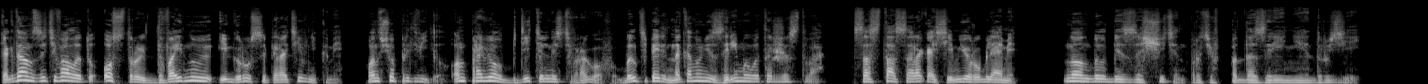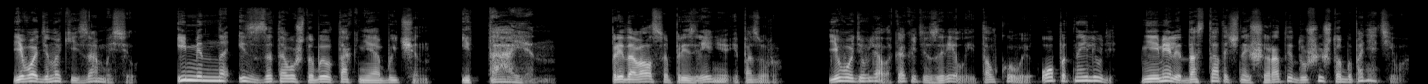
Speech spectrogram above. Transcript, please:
Когда он затевал эту острую двойную игру с оперативниками, он все предвидел, он провел бдительность врагов, был теперь накануне зримого торжества, со 147 рублями, но он был беззащитен против подозрения друзей. Его одинокий замысел, именно из-за того, что был так необычен и таен, предавался презрению и позору. Его удивляло, как эти зрелые, толковые, опытные люди не имели достаточной широты души, чтобы понять его,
